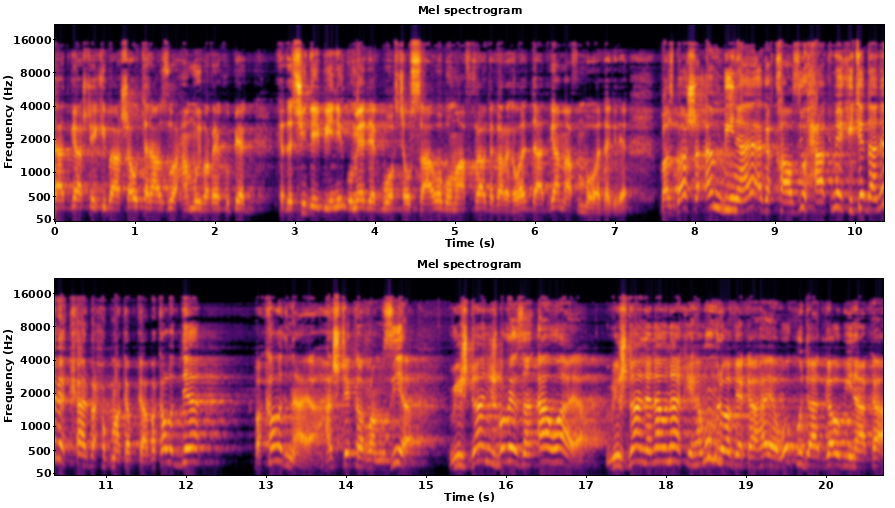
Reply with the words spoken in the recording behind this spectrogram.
دادگا شتێکی باشە، ئەو تەرازووە هەمووی بە ڕێک و پێک کە دەچی دەیبینی ئومێدێک بۆ چەوساوە، بۆ مافخراو دەگەڕێتەوە، دەڵێت دادگا مافم بۆ وەردەگرێ. بەس باشە ئەم بینایە ئەگەر قازی و حاکمێکی تێدا نەبێ کار بە حوکمەکە بکا، بە کەڵک دێ؟ بە کەڵک نایە، هەر شتێکە ڕەمزییە. ویژدانیش بەڕێزان ئاوایە، ویژدان لەناو ناخی هەموو مرۆڤێکا هەیە وەکو دادگا و بیناکە.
